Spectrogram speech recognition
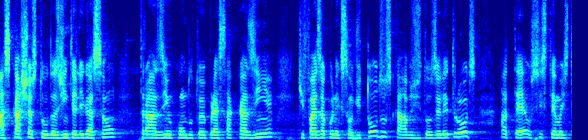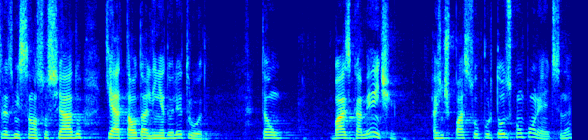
as caixas todas de interligação trazem o condutor para essa casinha, que faz a conexão de todos os cabos, de todos os eletrodos, até o sistema de transmissão associado, que é a tal da linha do eletrodo. Então, basicamente, a gente passou por todos os componentes, né?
